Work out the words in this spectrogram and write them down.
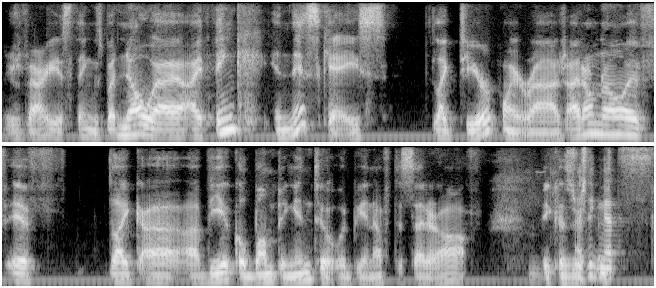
there's various things, but no, uh, I think in this case, like to your point, Raj, I don't know if if like a, a vehicle bumping into it would be enough to set it off hmm. because I think that's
